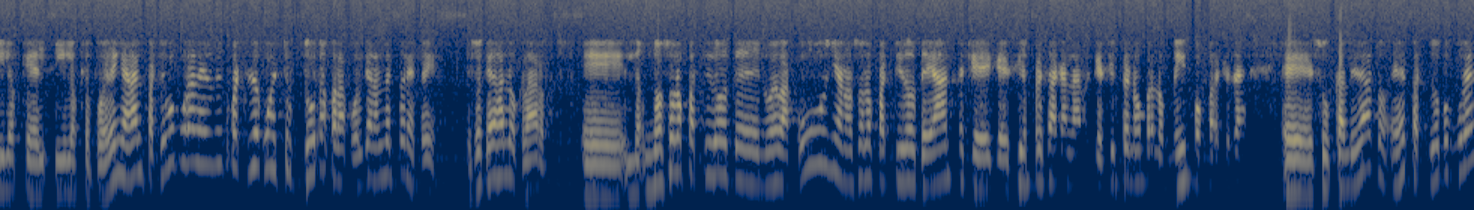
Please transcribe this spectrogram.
y los que y los que pueden ganar. El Partido Popular es el único partido con estructura para poder ganar el PNP. Eso hay que dejarlo claro. Eh, no, son los partidos de Nueva Cuña, no son los partidos de antes que, siempre sacan la, que siempre nombran los mismos para que sean eh, sus candidatos. Es el Partido Popular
